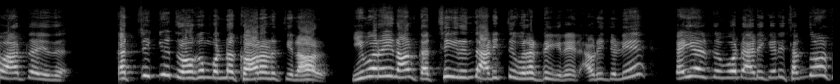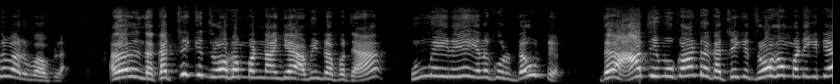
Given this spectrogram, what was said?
வார்த்தை இது. கட்சிக்கு துரோகம் பண்ண காரணத்தினால் இவரை நான் கட்சியிலிருந்து அடித்து விரட்டுகிறேன் அப்படின்னு சொல்லி கையெழுத்து போட்டு அடிக்கடி சந்தோஷமா இருப்பாப்புல. அதாவது இந்த கட்சிக்கு துரோகம் பண்ணாங்க அப்படின்றப்ப தான் உண்மையிலேயே எனக்கு ஒரு டவுட்டு இந்த அதிமுகன்ற கட்சிக்கு துரோகம் பண்ணிக்கிட்டே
